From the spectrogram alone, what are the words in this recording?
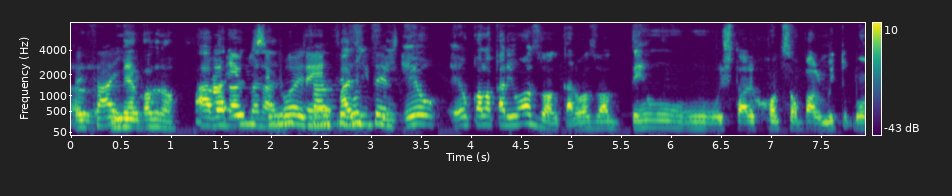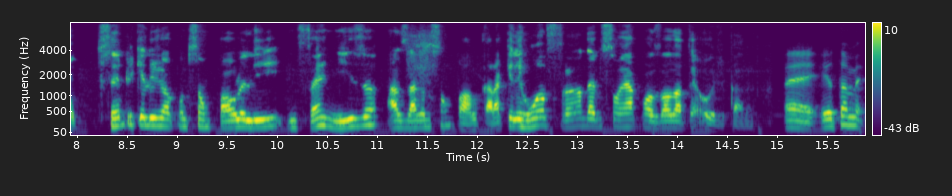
Ele eu saiu. Não me acordo, não. Ah, Saiu verdade, no verdade. Foi, no Mas enfim, tempo. eu, eu colocaria o Oswaldo, cara. O Oswaldo tem um, um histórico contra o São Paulo muito bom. Sempre que ele joga contra o São Paulo, ele inferniza a zaga do São Paulo. Cara, aquele Juan Fran deve sonhar com o Oswaldo até hoje, cara. É, eu também.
